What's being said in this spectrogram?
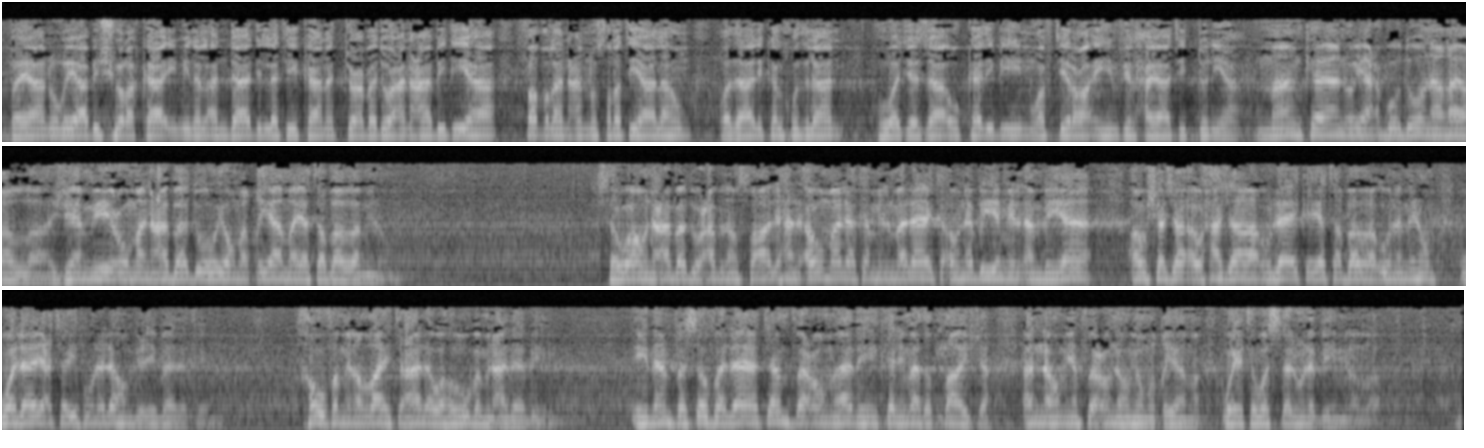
بيان غياب الشركاء من الأنداد التي كانت تعبد عن عابديها فضلا عن نصرتها لهم وذلك الخذلان هو جزاء كذبهم وافترائهم في الحياة الدنيا. من كانوا يعبدون غير الله جميع من عبدوه يوم القيامة يتبرى منهم. سواء عبدوا عبدا صالحا أو ملكا من الملائكة أو نبيا من الأنبياء أو شجر أو حجر أولئك يتبرؤون منهم ولا يعترفون لهم بعبادتهم. خوفا من الله تعالى وهروبا من عذابه. إذا فسوف لا تنفعهم هذه الكلمات الطائشة أنهم ينفعونهم يوم القيامة ويتوسلون بهم من الله.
